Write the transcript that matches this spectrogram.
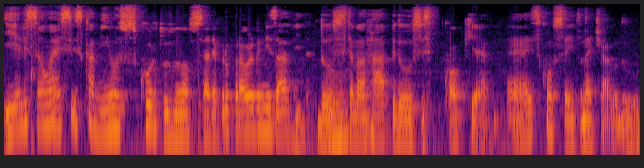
e eles são esses caminhos curtos do nosso cérebro para organizar a vida. Do sistema rápido, qual que é? É esse conceito, né, Thiago? Do,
